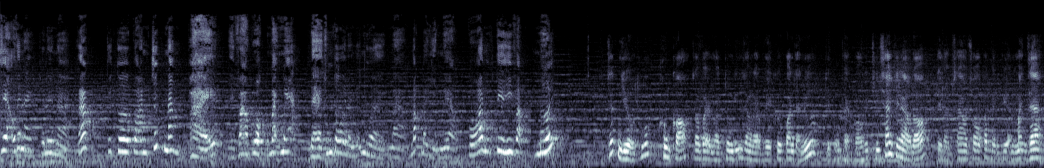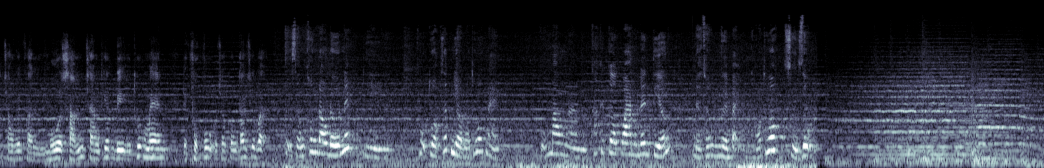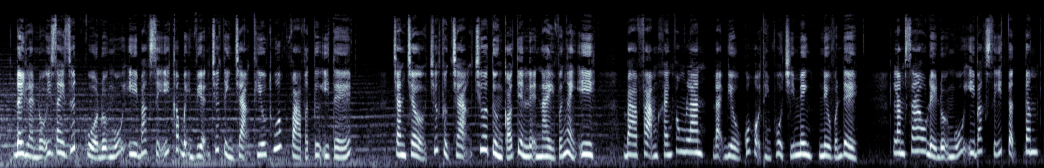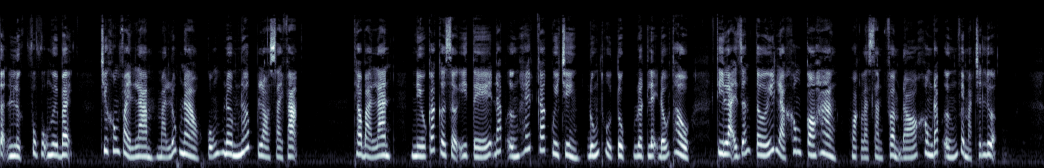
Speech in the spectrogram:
dẹo thế này. Cho nên là các cái cơ quan chức năng phải để vào cuộc mạnh mẽ để chúng tôi là những người mà mắc bệnh hiểm nghèo có những tia hy vọng mới. Rất nhiều thuốc không có. Do vậy mà tôi nghĩ rằng là về cơ quan nhà nước thì cũng phải có cái chính sách thế nào đó để làm sao cho các bệnh viện mạnh ra trong cái phần mua sắm trang thiết bị thuốc men để phục vụ cho công tác chữa bệnh. Sự sống không đau đớn ấy thì phụ thuộc rất nhiều vào thuốc này. Cũng mong là các cái cơ quan lên tiếng để cho người bệnh có thuốc sử dụng Đây là nỗi dây dứt của đội ngũ y bác sĩ các bệnh viện trước tình trạng thiếu thuốc và vật tư y tế. Chăn trở trước thực trạng chưa từng có tiền lệ này với ngành y, bà Phạm Khánh Phong Lan, đại biểu Quốc hội Thành phố Hồ Chí Minh nêu vấn đề: làm sao để đội ngũ y bác sĩ tận tâm tận lực phục vụ người bệnh, chứ không phải làm mà lúc nào cũng nơm nớp lo sai phạm. Theo bà Lan, nếu các cơ sở y tế đáp ứng hết các quy trình đúng thủ tục luật lệ đấu thầu thì lại dẫn tới là không có hàng hoặc là sản phẩm đó không đáp ứng về mặt chất lượng.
